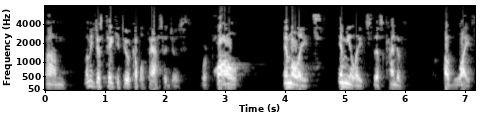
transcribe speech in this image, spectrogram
Um, let me just take you to a couple passages where Paul emulates, emulates this kind of, of life.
